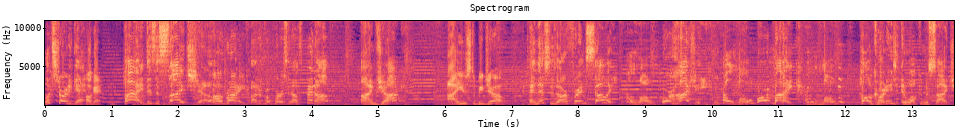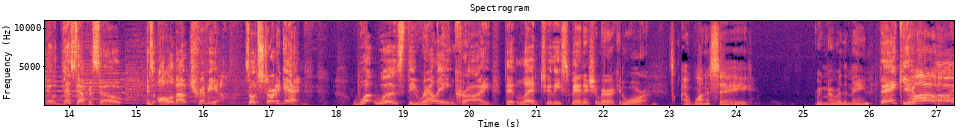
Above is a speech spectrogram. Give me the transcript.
Let's start again. Okay. Hi, this is Sideshow. Oh, right. Carnival Personnel spinoff. I'm Jacques, I used to be Joe. and this is our friend Sully. Hello. Or Haji. Hello. Or Mike. Hello. Hello, Carnies, and welcome to Sideshow. This episode is all about trivia. So let's start again. What was the rallying cry that led to the Spanish American War? I want to say, remember the Maine? Thank you. Oh,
